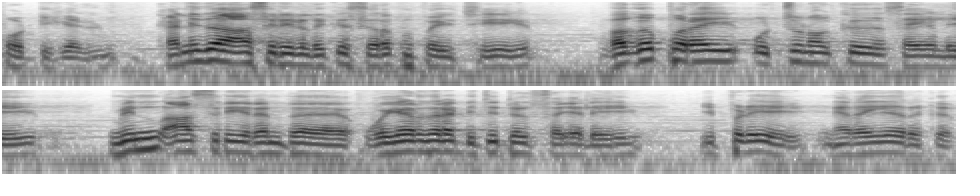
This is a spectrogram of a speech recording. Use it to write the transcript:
போட்டிகள் கணித ஆசிரியர்களுக்கு சிறப்பு பயிற்சி வகுப்பறை உற்றுநோக்கு செயலி மின் ஆசிரியர் என்ற உயர்தர டிஜிட்டல் செயலி இப்படி நிறைய இருக்கு.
